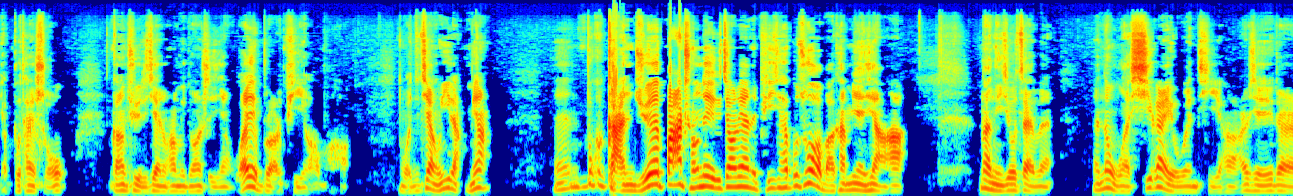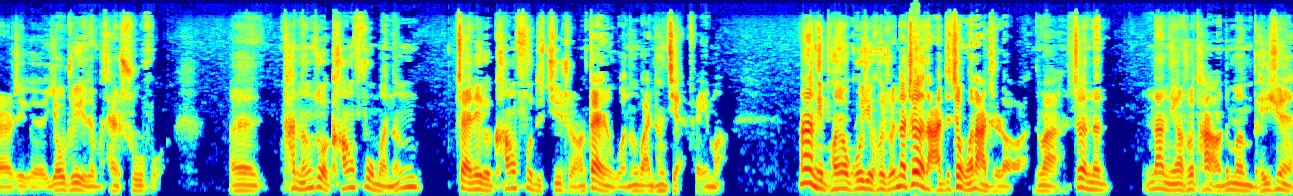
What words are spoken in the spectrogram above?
也不太熟，刚去的健身房没多长时间，我也不知道脾气好不好。我就见过一两面，嗯，不过感觉八成那个教练的脾气还不错吧？看面相啊。那你就再问，那我膝盖有问题哈，而且有点这个腰椎也不太舒服，呃，他能做康复吗？能在这个康复的基础上带着我能完成减肥吗？”那你朋友估计会说，那这哪这我哪知道啊，对吧？这那那你要说他要这么培训，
